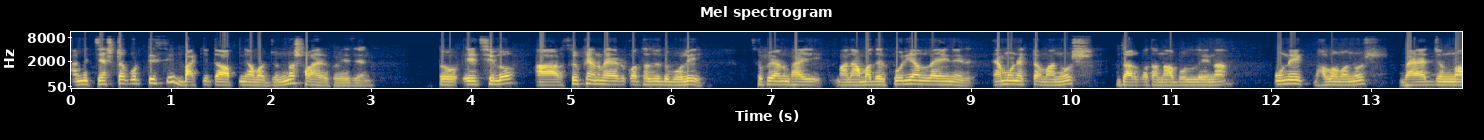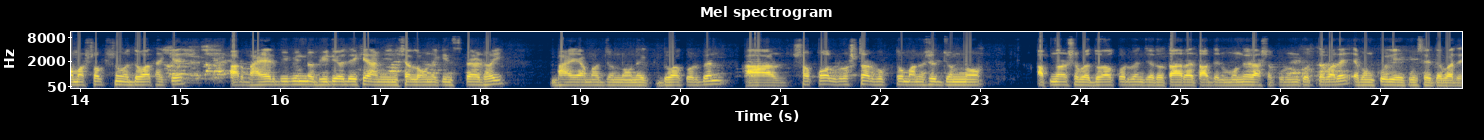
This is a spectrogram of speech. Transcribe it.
আমি চেষ্টা করতেছি, বাকিটা আপনি আমার জন্য সহায়ক হয়ে যান। তো এই ছিল। আর সুফিয়ান ভাইয়ের কথা যদি বলি, সুফিয়ান ভাই মানে আমাদের কোরিয়ান লাইনের এমন একটা মানুষ যার কথা না বললেই না। অনেক ভালো মানুষ। ভাইয়ের জন্য আমার সবসময় দোয়া থাকে। আর ভাইয়ের বিভিন্ন ভিডিও দেখে আমি ইনশাল্লাহ অনেক ইন্সপায়ার্ড হই। ভাই আমার জন্য অনেক দোয়া করবেন। আর সকল রোস্টার ভুক্ত মানুষের জন্য আপনারা সবাই দোয়া করবেন যাতে তারা তাদের মনের আশা পূরণ করতে পারে এবং কোরিয়ায় পৌঁছাতে পারে।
